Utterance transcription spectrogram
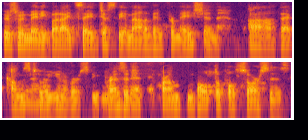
There's been many, but I'd say just the amount of information uh, that comes yeah. to a university president from multiple sources.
